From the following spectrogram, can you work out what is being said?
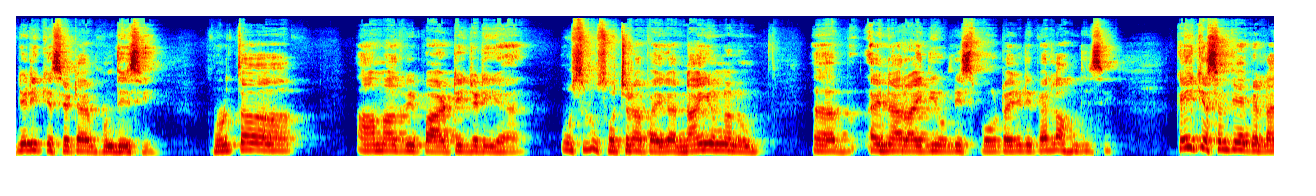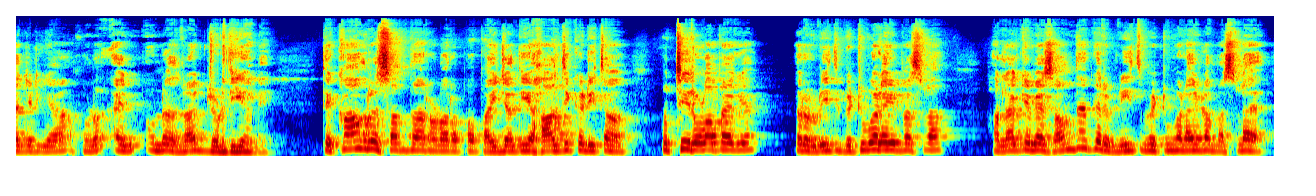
ਜਿਹੜੀ ਕਿਸੇ ਟਾਈਮ ਹੁੰਦੀ ਸੀ। ਹੁਣ ਤਾਂ ਆਮ ਆਦਮੀ ਪਾਰਟੀ ਜਿਹੜੀ ਹੈ ਉਸ ਨੂੰ ਸੋਚਣਾ ਪਏਗਾ। ਨਾ ਹੀ ਉਹਨਾਂ ਨੂੰ ਐਨ ਆਰ ਆਈ ਦੀ ਉਨੀ ਸਪੋਰਟ ਹੈ ਜਿਹੜੀ ਪਹਿਲਾਂ ਹੁੰਦੀ ਸੀ। ਕਈ ਕਿਸਮ ਦੀਆਂ ਗੱਲਾਂ ਜਿਹੜੀਆਂ ਹੁਣ ਐਨ- ਉਹਨਾਂ ਨਾਲ ਜੁੜਦੀਆਂ ਨੇ। ਤੇ ਕਾਂਗਰਸ ਸਭ ਦਾ ਰੌਲਾ ਰੱਪਾ ਪਾਈ ਜਾਂਦੀ ਹੈ। ਹਾਲ ਦੀ ਘੜੀ ਤਾਂ ਉੱਥੇ ਹੀ ਰੌਲਾ ਪੈ ਗਿਆ। ਰਵਨੀਤ ਬਿੱਟੂ ਵਾਲਾ ਹੀ ਮਸਲਾ। ਹਾਲਾਂਕਿ ਮੈਂ ਸਮਝਦਾ ਕਿ ਰਵਨੀਤ ਬਿੱਟੂ ਵਾਲਾ ਜਿਹੜਾ ਮਸਲਾ ਹੈ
